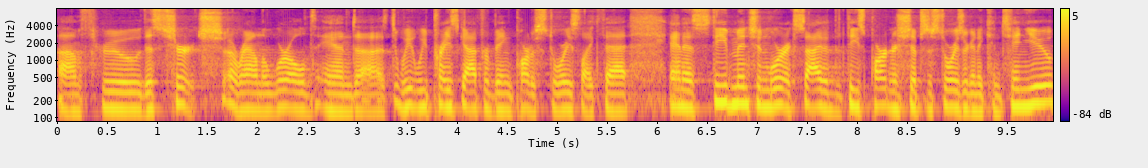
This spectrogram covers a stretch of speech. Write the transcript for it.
um, through this church around the world. And uh, we, we praise God for being part of stories like that. And as Steve mentioned, we're excited that these partnerships and stories are going to continue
